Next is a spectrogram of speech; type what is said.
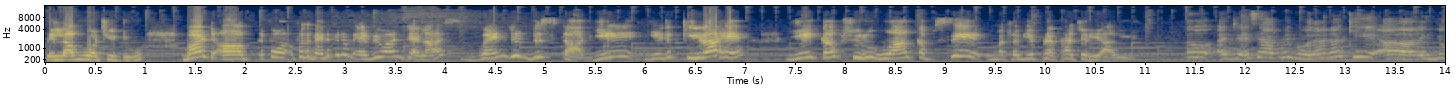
they love what you do but for for the benefit of everyone tell us when did this start ये ये जो कीड़ा है, ये कब शुरू हुआ, कब से मतलब ये प्रथा चली आ रही है? तो जैसे आपने बोला ना कि you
